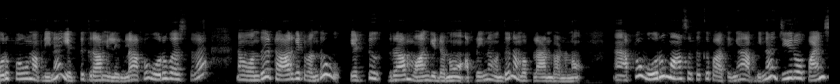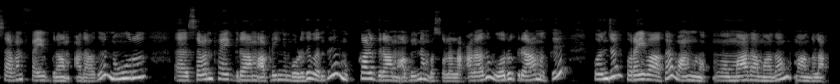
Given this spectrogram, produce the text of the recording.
ஒரு பவுன் அப்படின்னா எட்டு கிராம் இல்லைங்களா? அப்போ ஒரு வருஷத்தில் நம்ம வந்து டார்கெட் வந்து எட்டு கிராம் வாங்கிடணும் அப்படின்னு வந்து நம்ம பிளான் பண்ணணும். அப்போ ஒரு மாதத்துக்கு பார்த்தீங்க அப்படின்னா zero point seven five gram அதாவது நூறு செவன் ஃபைவ் கிராம் அப்படிங்கும்பொழுது வந்து முக்கால் கிராம் அப்படின்னு நம்ம சொல்லலாம். அதாவது ஒரு கிராமுக்கு கொஞ்சம் குறைவாக வாங்கணும். மாதம் மாதா மாதம் வாங்கலாம்.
